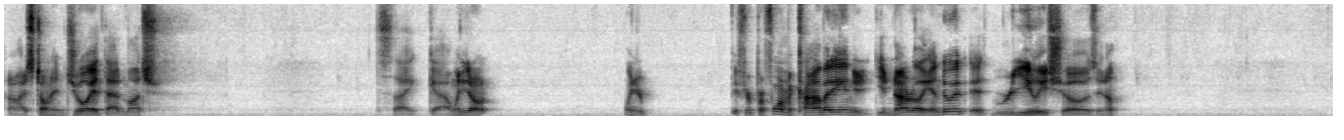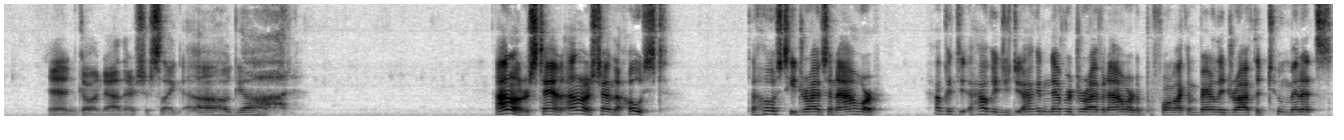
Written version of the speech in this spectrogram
I don't know. I just don't enjoy it that much. It's like uh, when you don't, when you're, if you're performing comedy and you're you're not really into it, it really shows, you know. And going down there, it's just like, oh god. I don't understand. I don't understand the host. The host, he drives an hour how could you, how could you do? I could never drive an hour to perform. I can barely drive the two minutes.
